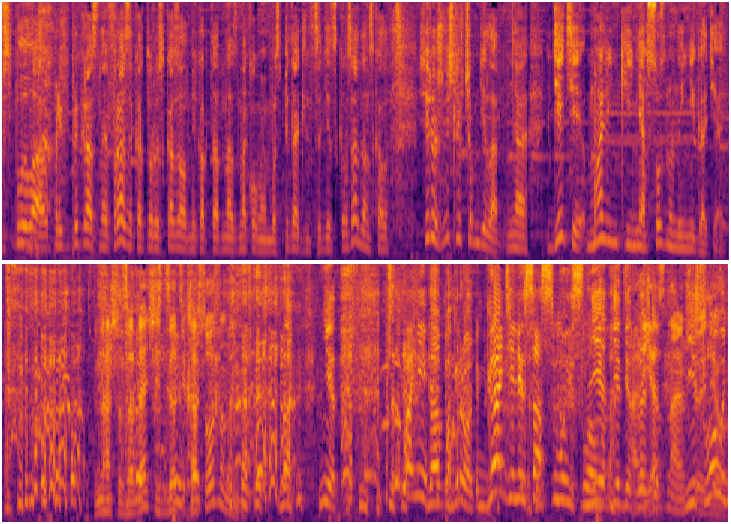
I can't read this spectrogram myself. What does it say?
всплыла пре- прекрасная фраза, которую сказала мне как-то одна знакомая воспитательница детского сада. Она сказала: Сереж, видишь ли, в чем дело? А, Дети маленькие, неосознанные негодяи. Наша задача сделать их осознанными. На- Нет, Чтобы они наоборот. гадили со смыслом. Нет, нет, нет, А я знаю, я слова делаю.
